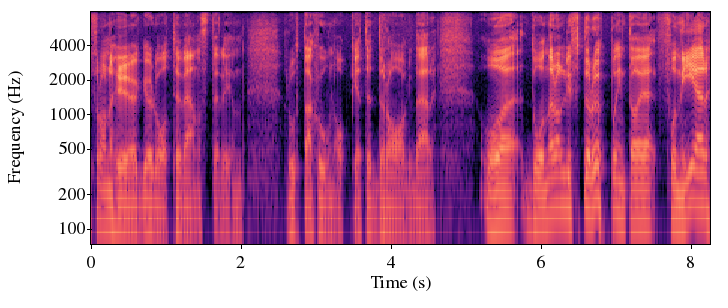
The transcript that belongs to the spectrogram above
från höger då till vänster i en rotation och ett drag där. Och då när de lyfter upp och inte får ner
